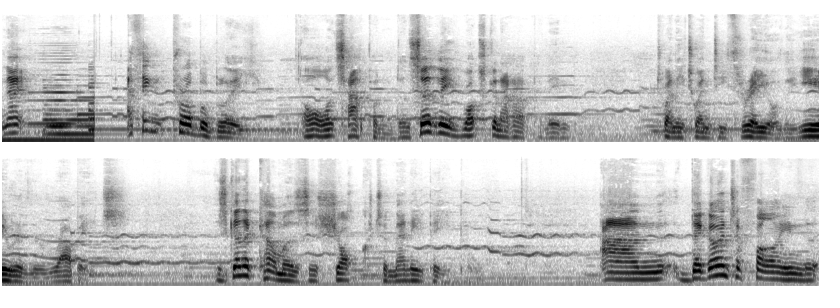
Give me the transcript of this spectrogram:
Now, I think probably all that's happened, and certainly what's going to happen in 2023 or the year of the rabbit, is going to come as a shock to many people. And they're going to find that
